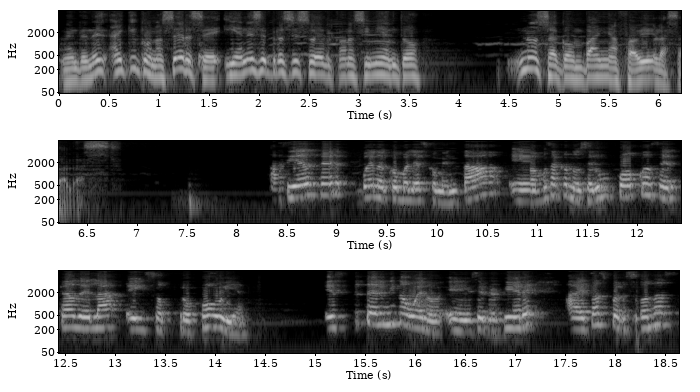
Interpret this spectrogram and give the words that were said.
¿me entendés? Hay que conocerse. Y en ese proceso del conocimiento nos acompaña Fabiola Salas. Así es, Fer. bueno, como les comentaba, eh, vamos a conocer un poco acerca de la eisoptrofobia. Este término, bueno, eh, se refiere a esas personas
